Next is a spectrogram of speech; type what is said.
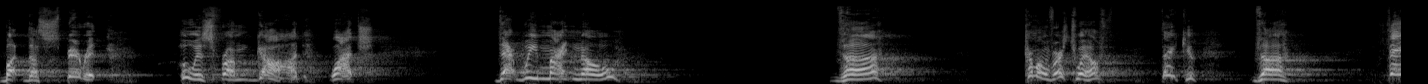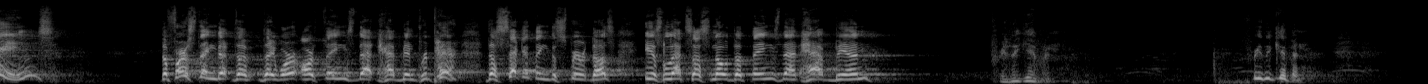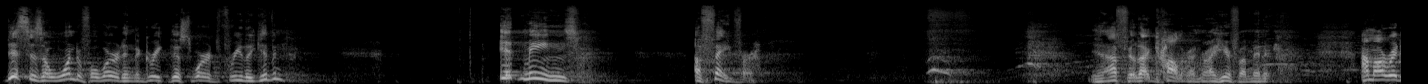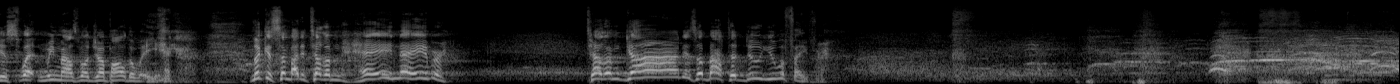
but the spirit who is from God. Watch, that we might know the, come on, verse 12. Thank you. The things the first thing that the, they were are things that have been prepared. The second thing the Spirit does is lets us know the things that have been freely given. Freely given. This is a wonderful word in the Greek, this word freely given. It means a favor. Yeah, I feel like hollering right here for a minute. I'm already sweating. We might as well jump all the way in. Look at somebody, tell them, hey, neighbor. Tell them God is about to do you a favor.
